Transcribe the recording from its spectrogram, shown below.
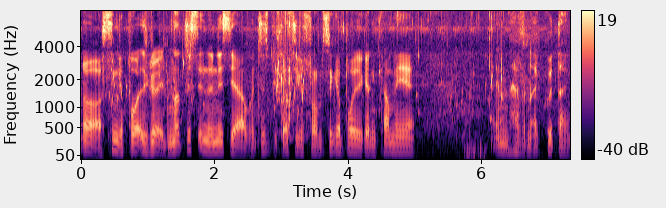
Oh, Singapore is great. Not just Indonesia, but just because you're from Singapore, you can come here and have a good time.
